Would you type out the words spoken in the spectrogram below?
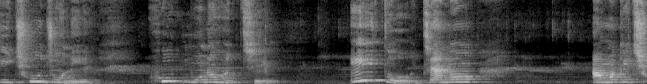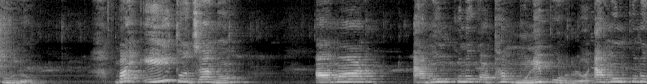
কিছু জনের খুব মনে হচ্ছে, এই তো যেন আমাকে ছুলো বা এই তো যেন আমার এমন কোনো কথা মনে পড়ল, এমন কোনো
